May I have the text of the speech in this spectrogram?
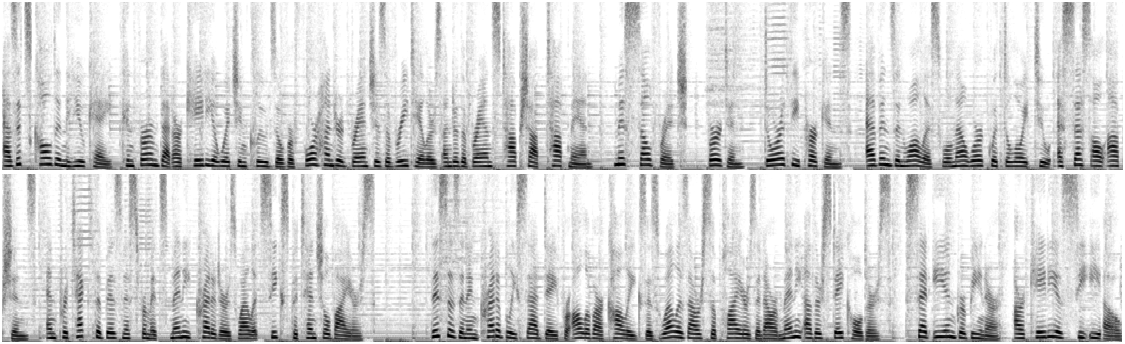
as it's called in the UK, confirmed that Arcadia which includes over 400 branches of retailers under the brands Topshop Topman, Miss Selfridge, Burton, Dorothy Perkins, Evans and Wallis will now work with Deloitte to assess all options and protect the business from its many creditors while it seeks potential buyers. This is an incredibly sad day for all of our colleagues as well as our suppliers and our many other stakeholders, said Ian Grabiner, Arcadia's CEO,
